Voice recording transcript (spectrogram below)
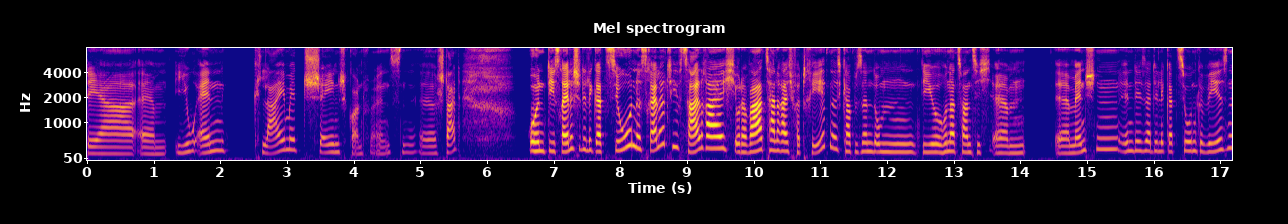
der ähm, UN Climate Change Conference äh, statt. Und die israelische Delegation ist relativ zahlreich oder war zahlreich vertreten. Ich glaube, es sind um die 120 ähm, äh, Menschen in dieser Delegation gewesen,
